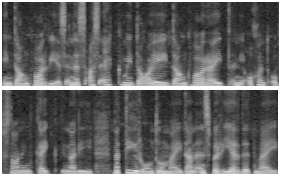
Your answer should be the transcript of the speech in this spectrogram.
en dankbaar wees. En as as ek met daai dankbaarheid in die oggend opstaan en kyk na die natuur rondom my, dan inspireer dit my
